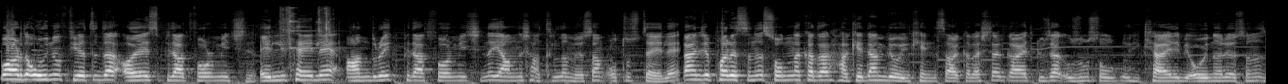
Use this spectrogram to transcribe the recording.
Bu arada oyunun fiyatı da iOS platformu için 50 TL, Android platformu için de yanlış hatırlamıyorsam 30 TL. Bence parasını sonuna kadar hak eden bir oyun kendisi arkadaşlar. Gayet güzel, uzun soluklu, hikayeli bir oyun arıyorsanız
